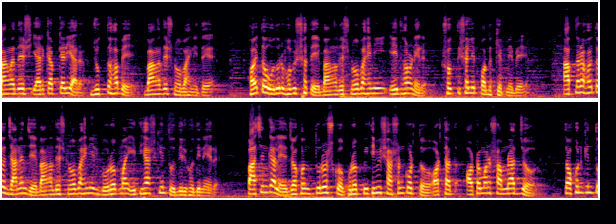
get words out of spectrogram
Bangladesh aircraft carrier যুক্ত হবে বাংলাদেশ নৌবাহিনীতে। হয়তো অদূর ভবিষ্যতে বাংলাদেশ নৌবাহিনী এই ধরনের শক্তিশালী পদক্ষেপ নেবে। আপনারা হয়তো জানেন যে বাংলাদেশ নৌবাহিনীর গৌরবময় ইতিহাস কিন্তু দীর্ঘদিনের। প্রাচীনকালে যখন তুরস্ক পুরো পৃথিবী শাসন করত, অর্থাৎ অটোমান সাম্রাজ্য, তখন কিন্তু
